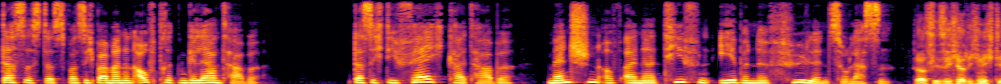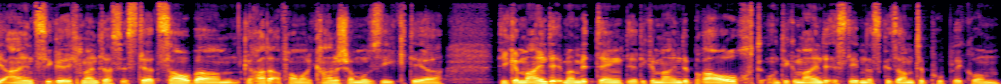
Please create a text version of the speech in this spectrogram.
Das ist es, was ich bei meinen Auftritten gelernt habe dass ich die Fähigkeit habe, Menschen auf einer tiefen Ebene fühlen zu lassen. Da ist sie sicherlich nicht die einzige. Ich meine, das ist der Zauber gerade afroamerikanischer Musik, der die Gemeinde immer mitdenkt, der die Gemeinde braucht. Und die Gemeinde ist eben das gesamte Publikum.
